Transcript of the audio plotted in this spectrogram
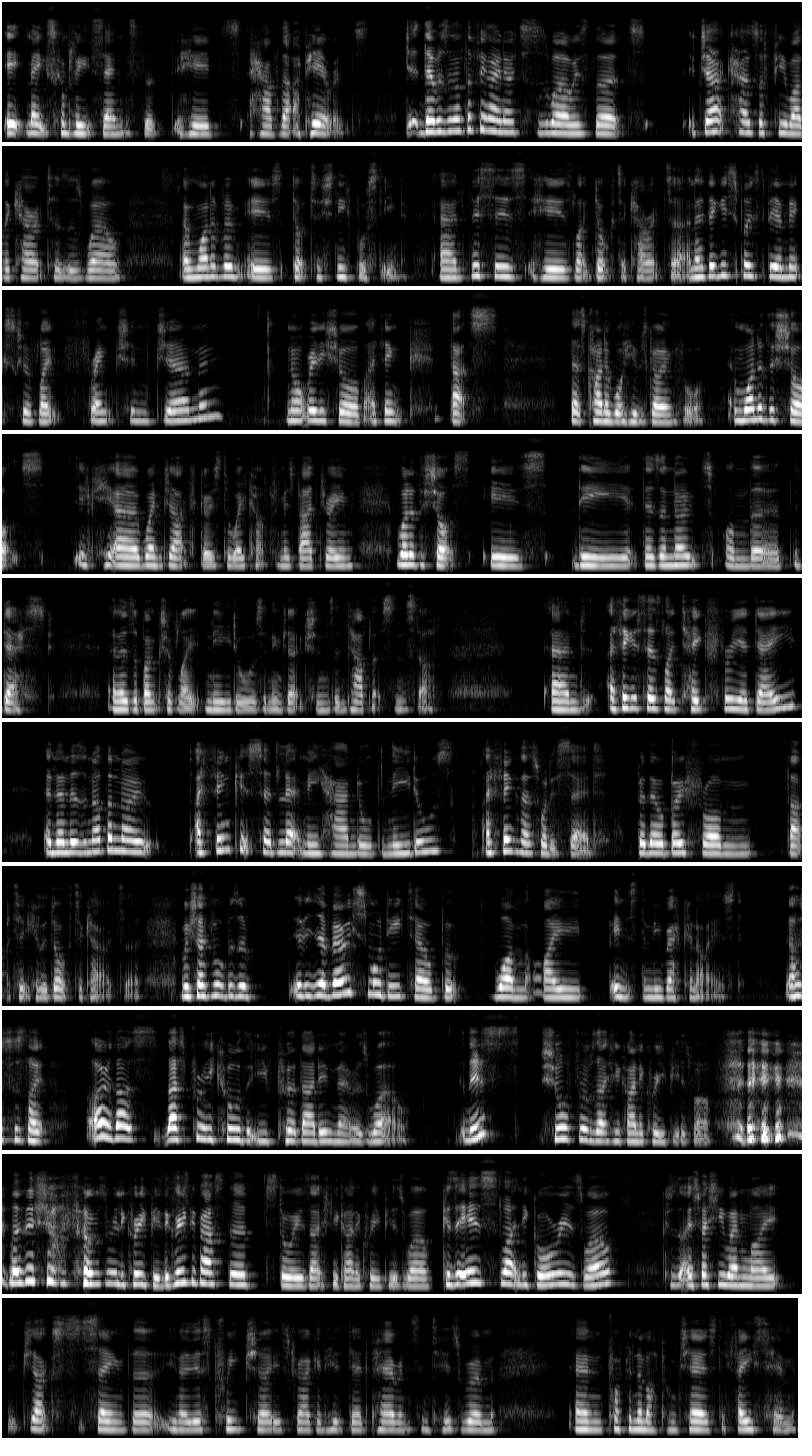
It makes complete sense that he'd have that appearance. There was another thing I noticed as well is that Jack has a few other characters as well, and one of them is Dr. Schneeplestein and this is his like doctor character. And i think he's supposed to be a mixture of like french and german. Not really sure but i think that's that's kind of what he was going for. And one of the shots uh, when jack goes to wake up from his bad dream one of the shots is the there's a note on the, the desk and there's a bunch of like needles and injections and tablets and stuff. And i think it says like take three a day. And then there's another note I think it said let me handle the needles. I think that's what it said. But they were both from that particular doctor character, which I thought was a a very small detail, but one I instantly recognised. I was just like, oh, that's that's pretty cool that you've put that in there as well. This short film's actually kind of creepy as well. like this short film's really creepy. The creepy pasta story is actually kind of creepy as well because it is slightly gory as well because especially when like Jack's saying that you know this creature is dragging his dead parents into his room and propping them up on chairs to face him.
